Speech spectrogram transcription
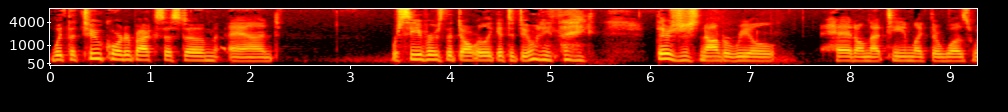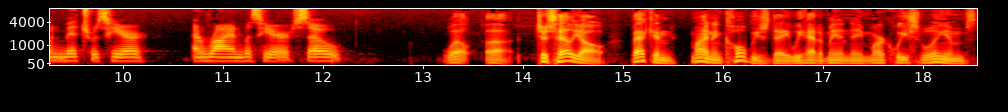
With a two quarterback system and receivers that don't really get to do anything, there's just not a real head on that team like there was when Mitch was here and Ryan was here. So Well, uh, to tell y'all, back in mine and Colby's day, we had a man named Marquise Williams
